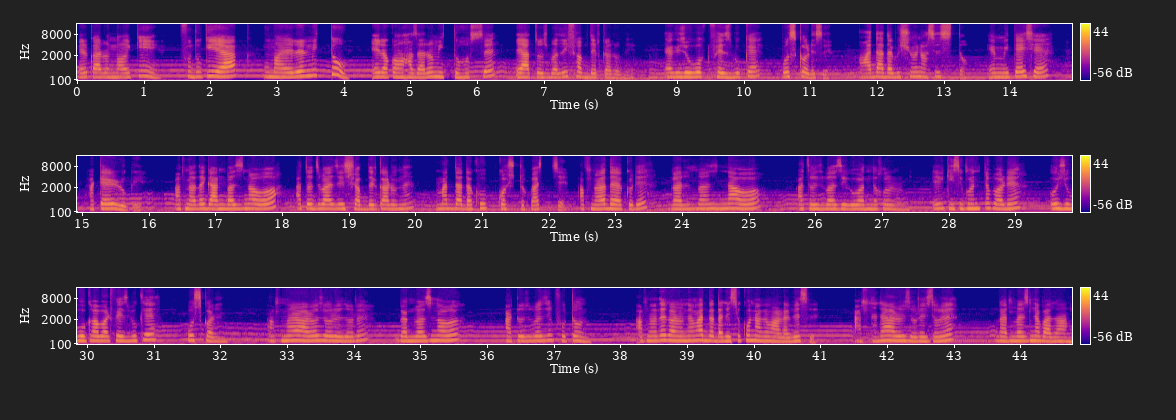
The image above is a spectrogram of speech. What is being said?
এর কারণ নয় কি? শুধু কি এক উমায়ের মৃত্যু? এরকম হাজারো মৃত্যু হচ্ছে এই আতসবাজি শব্দের কারণে। এক যুবক ফেসবুকে পোস্ট করেছে, আমার দাদা ভীষণ অসুস্থ। এমনিতেই সে হাটের রোগী। আপনাদের গান বাজনা ও আতসবাজির শব্দের কারণে আমার দাদা খুব কষ্ট পাচ্ছে। আপনারা দয়া করে গান বাজনা ও আতসবাজি বন্ধ করুন। এই কিছু ঘণ্টা পরে ওই যুবক আবার ফেসবুকে পোস্ট করেন। আপনারা আরও জোরে জোরে গান বাজনা ও আতসবাজি ফুটুন। আপনাদের কারণে আমার দাদা কিছুক্ষণ আগে মারা গেছে। আপনারা আরও জোরে জোরে গান বাজনা বাজান।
